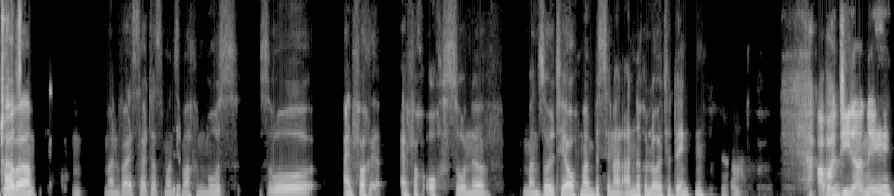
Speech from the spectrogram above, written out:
Trotzdem, aber man weiß halt, dass man es machen muss. So einfach, einfach auch so, ne? Man sollte ja auch mal ein bisschen an andere Leute denken. Aber die da, nee,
